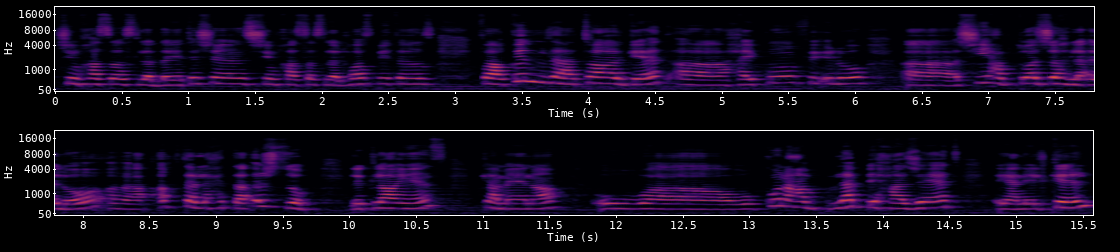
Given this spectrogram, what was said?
شيء مخصص لل dietitians شيء مخصص لل hospitals فكل target آه، حيكون في له شيء عم توجه له أكثر لحتى أجذب ال clients كمان وكون عم بلبي حاجات يعني الكل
